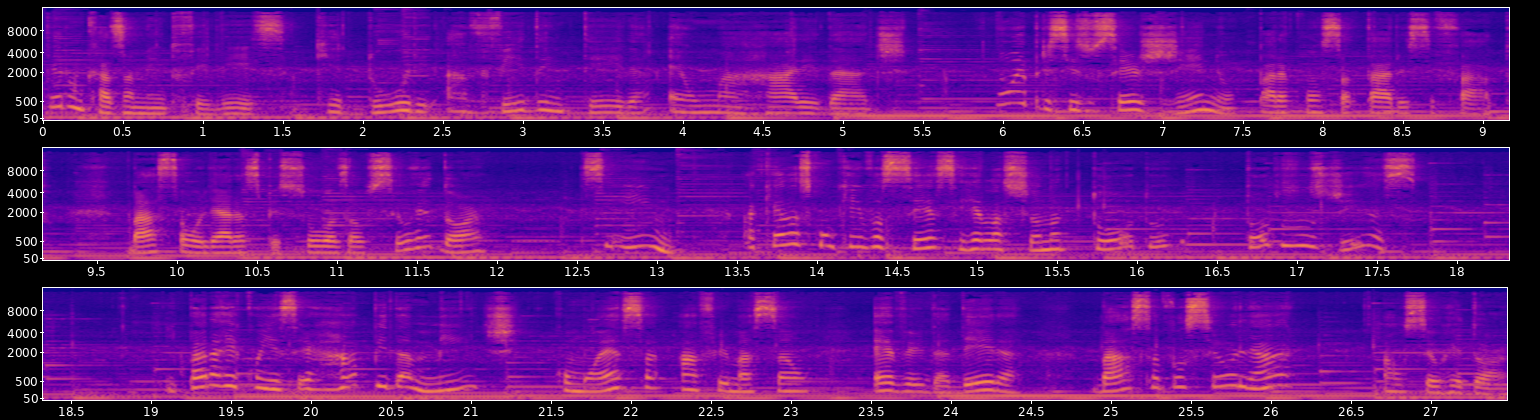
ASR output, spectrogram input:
Ter um casamento feliz que dure a vida inteira é uma raridade. Não é preciso ser gênio para constatar esse fato. Basta olhar as pessoas ao seu redor. Sim, aquelas com quem você se relaciona todo, todos os dias. E para reconhecer rapidamente como essa afirmação é verdadeira, basta você olhar ao seu redor.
